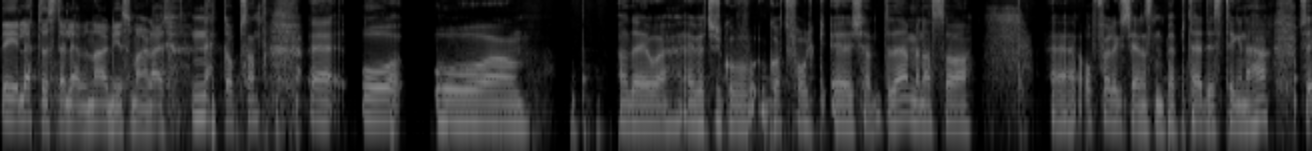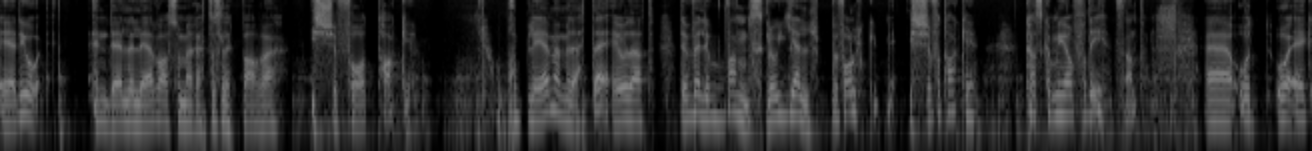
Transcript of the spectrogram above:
De letteste elevene er de som er der. Nettopp, sant. Og og jo, Jeg vet ikke hvor godt folk eh, kjenner til det, men altså eh, Oppfølgingstjenesten, PPT, disse tingene her, så er det jo en del elever som vi rett og slett bare ikke får tak i. Og Problemet med dette er jo det at det er veldig vanskelig å hjelpe folk vi ikke får tak i. Hva skal vi gjøre for de? sant? Eh, og, og jeg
